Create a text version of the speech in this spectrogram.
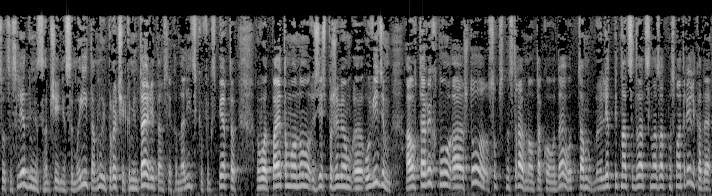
социсследования, сообщения СМИ, там, ну и прочие комментарии там, всех аналитиков, экспертов. Вот. Поэтому ну, здесь поживем, э, увидим. А во-вторых, ну, а что, собственно, странного такого, да? Вот там лет 15-20 назад мы смотрели, когда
